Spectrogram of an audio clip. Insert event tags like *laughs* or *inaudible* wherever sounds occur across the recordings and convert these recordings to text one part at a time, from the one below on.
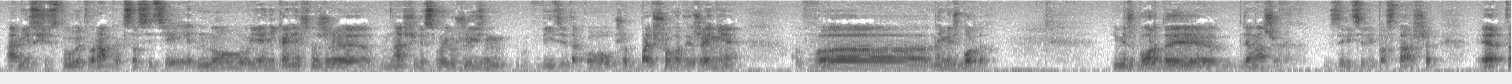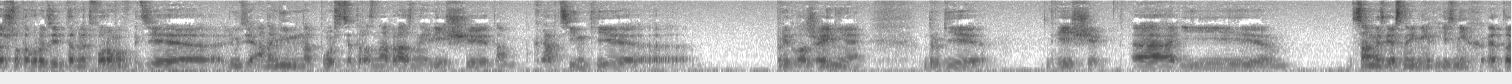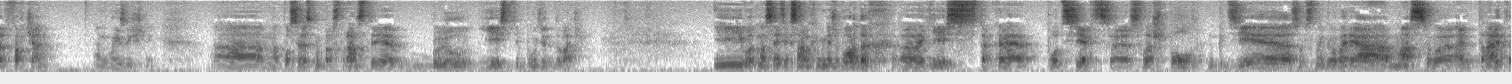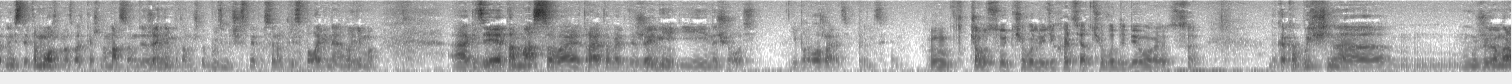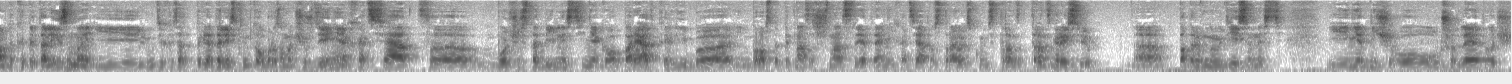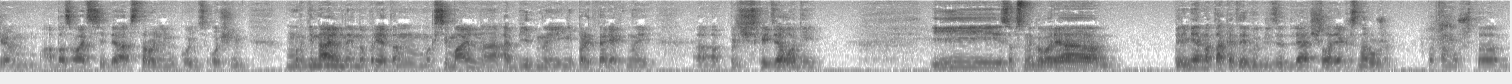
Они существуют в рамках соцсетей, ну и они, конечно же, начали свою жизнь в виде такого уже большого движения в, на имиджбордах. Имиджборды для наших зрителей постарше это что-то вроде интернет-форумов, где люди анонимно постят разнообразные вещи, там картинки, э, предложения, другие вещи. А, и самый известный из них, из них это Форчан, англоязычный. А, на постсоветском пространстве был, есть и будет двач. И вот на этих самых имиджбордах э, есть такая подсекция слэш пол, где, собственно говоря, массовое альтрайт, ну если это можно назвать, конечно, массовым движением, потому что, будем честны, это все равно 3,5 анонима, а где это массовое альтрайтовое движение и началось, и продолжается, в принципе. В чем суть, чего люди хотят, чего добиваются? Да как обычно, мы живем в рамках капитализма, и люди хотят преодолеть каким-то образом отчуждение, хотят э, больше стабильности, некого порядка, либо им просто 15-16 лет, и они хотят устраивать какую-нибудь трансгрессию, э, подрывную деятельность, и нет ничего лучше для этого, чем обозвать себя сторонним какой-нибудь очень маргинальной, но при этом максимально обидной и неполиткорректной э, политической идеологией. И, собственно говоря, примерно так это и выглядит для человека снаружи. Потому что,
